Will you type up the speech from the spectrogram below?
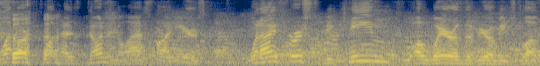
what our club has done in the last five years. When I first became aware of the Vero Beach Club,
